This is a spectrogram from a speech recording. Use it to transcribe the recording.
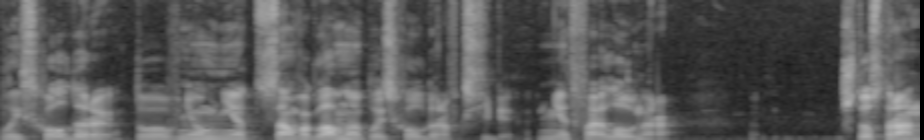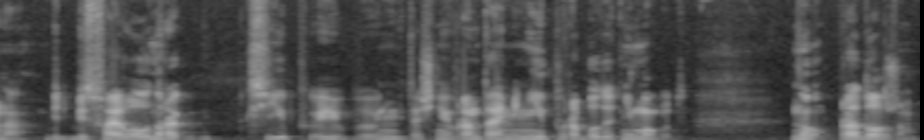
placeholder, то в нем нет самого главного placeholder в XIP, нет файлоунера. Что странно, без файлоунера XIP, и, точнее в рантайме NIP работать не могут. Ну, продолжим.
